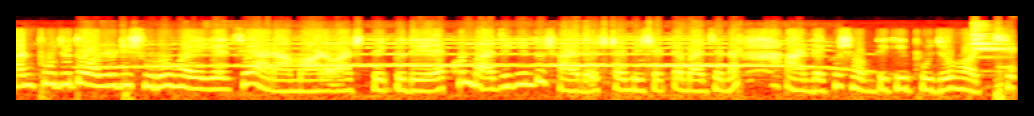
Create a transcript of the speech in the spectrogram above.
কারণ পুজো তো অলরেডি শুরু হয়ে গেছে আর আমারও আসতে একটু দেরি। এখন বাজে কিন্তু সাড়ে দশটায় বেশি একটা বাজে না। আর দেখো সব দিকেই পুজো হচ্ছে।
